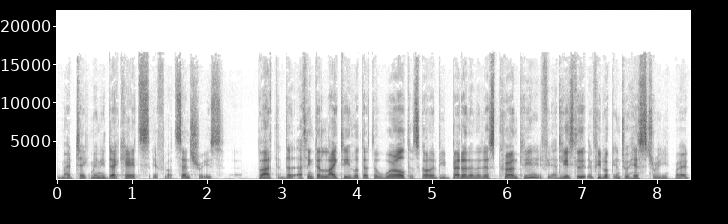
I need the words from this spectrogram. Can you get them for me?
might take many decades if not centuries but the, I think the likelihood that the world is going to be better than it is currently if you, at least if you look into history right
